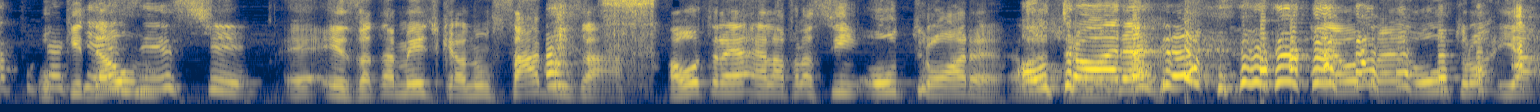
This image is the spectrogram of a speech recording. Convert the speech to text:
época o que, que dá existe? O, é, exatamente, que ela não sabe usar. A outra, ela fala assim, outrora. Outrora. é, outra, outrora. E, a,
